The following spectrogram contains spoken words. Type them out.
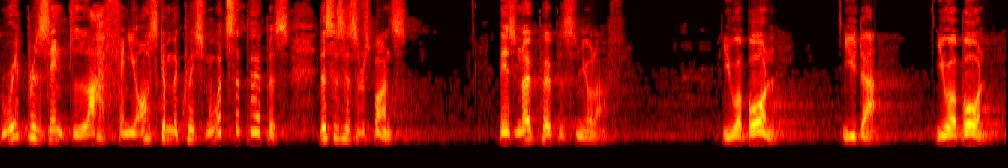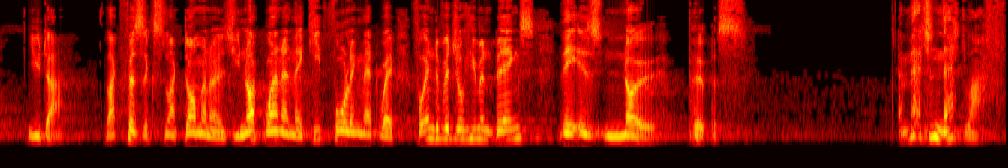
represent life, and you ask him the question, what's the purpose? This is his response. There's no purpose in your life. You are born, you die. You are born, you die. Like physics, like dominoes, you knock one and they keep falling that way. For individual human beings, there is no purpose. Imagine that life.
